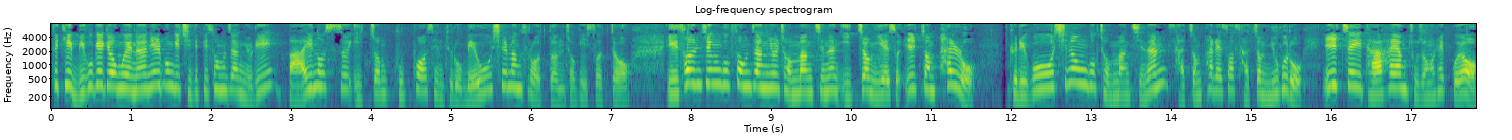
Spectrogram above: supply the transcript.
특히 미국의 경우에는 1분기 GDP 성장률이 마이너스 2.9%로 매우 실망스러웠던 적이 있었죠. 이 선진국 성장률 전망치는 2.2에서 1.8로 그리고 신흥국 전망치는 4.8에서 4.6으로 일제히 다 하향 조정을 했고요.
